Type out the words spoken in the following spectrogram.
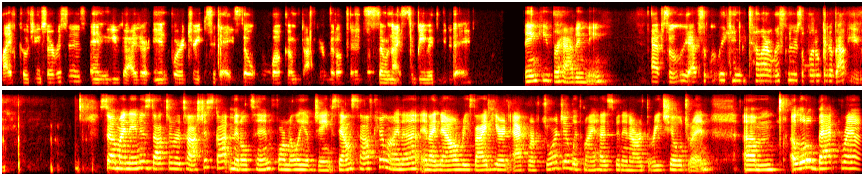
Life Coaching Services, and you guys are in for a treat today. So, welcome, Dr. Middleton. It's so nice to be with you today. Thank you for having me. Absolutely, absolutely. Can you tell our listeners a little bit about you? So my name is Dr. Ratasha Scott Middleton, formerly of Jamestown, South Carolina, and I now reside here in Acworth, Georgia with my husband and our three children. Um, a little background,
